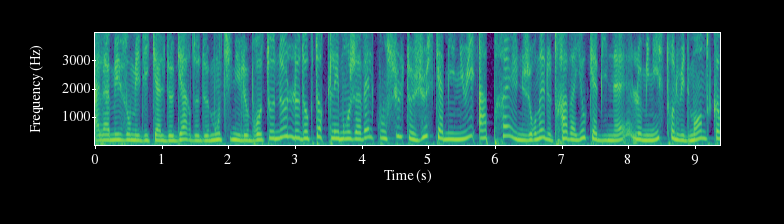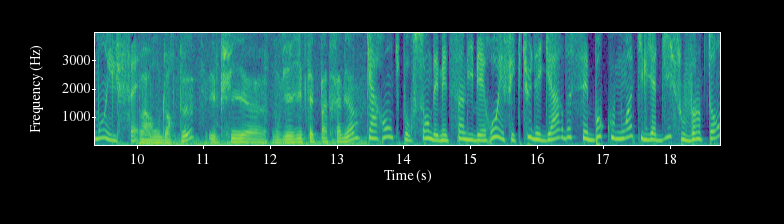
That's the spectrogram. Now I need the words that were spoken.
À la maison médicale de garde de Montigny-le-Bretonneux, le docteur Clément Javel consulte jusqu'à minuit après une journée de travail au cabinet. Le ministre lui demande comment il fait. Bah, on dort peu et puis euh, on vieillit peut-être pas très bien. 40% des médecins libéraux effectuent des gardes, c'est beaucoup moins qu'il y a 10 ou 20 ans.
